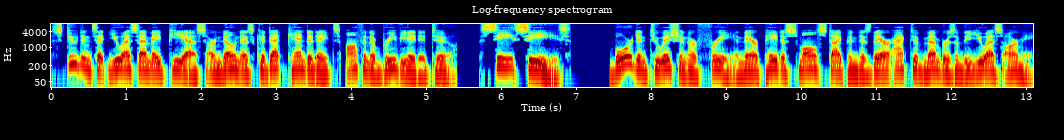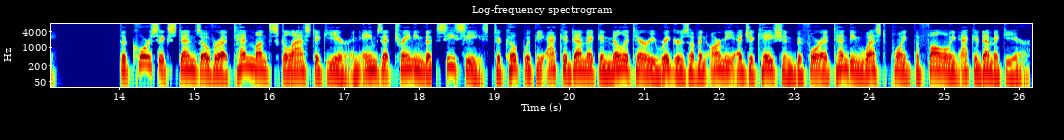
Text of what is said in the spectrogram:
Students at USMAPS are known as cadet candidates often abbreviated to CCs. Board and tuition are free and they are paid a small stipend as they are active members of the U.S. Army. The course extends over a 10-month scholastic year and aims at training the CCs to cope with the academic and military rigors of an Army education before attending West Point the following academic year.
